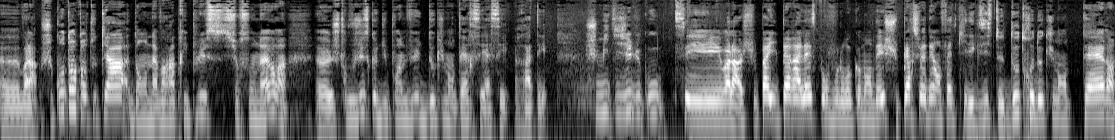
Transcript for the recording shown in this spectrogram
Euh, voilà, je suis contente en tout cas d'en avoir appris plus sur son œuvre. Euh, je trouve juste que du point de vue documentaire, c'est assez raté. Je suis mitigée du coup. C'est voilà, je suis pas hyper à l'aise pour vous le recommander. Je suis persuadée en fait qu'il existe d'autres documentaires,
